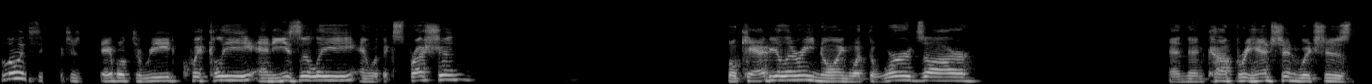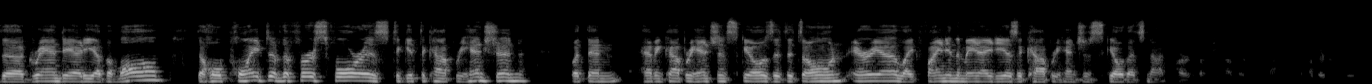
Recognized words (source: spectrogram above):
Fluency, which is able to read quickly and easily and with expression. Vocabulary, knowing what the words are. And then comprehension, which is the granddaddy of them all. The whole point of the first four is to get the comprehension, but then having comprehension skills is its own area, like finding the main idea is a comprehension skill that's not part of the other, other four.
